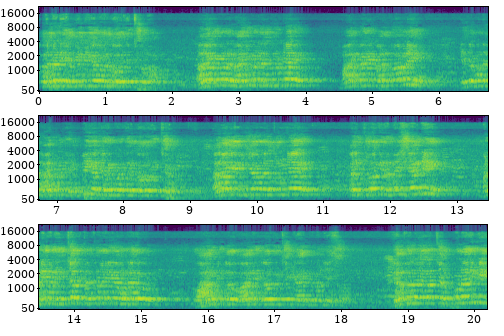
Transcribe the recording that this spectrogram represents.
మనం అలాగే మన రాజమండ్రి వెళ్తుంటే మార్గాన్ని భరతబాబుని ఇంతమంది రాజమండ్రి ఎంపీగా జగన్మోహన్ గారు గౌరవించారు అలాగే విజయవాడ వెళ్తుంటే మరి జోగి రమేష్ గారిని మళ్ళీ మన ఇన్ఛార్జ్ మంత్రిగా ఉన్నారు వారిని గౌ- వారిని గౌరవించే కార్యక్రమం చేస్తాం గతంలో ఇలా చెప్పుకోవడానికి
